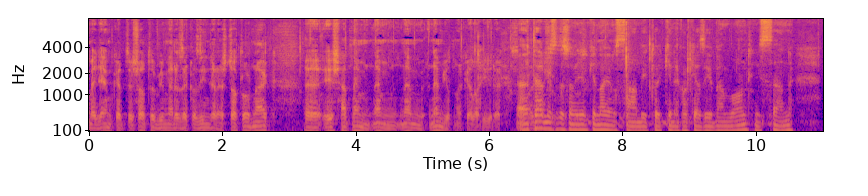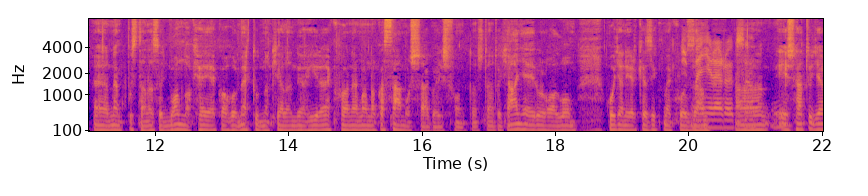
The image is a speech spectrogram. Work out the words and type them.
M1, M2, stb., mert ezek az ingyenes csatornák, és hát nem, nem, nem, nem jutnak el a hírek. Szóval Természetesen egyébként nagyon számít, hogy kinek a kezében van, hiszen nem pusztán az, hogy vannak helyek, ahol meg tudnak jelenni a hírek, hanem annak a számossága is fontos. Tehát, hogy hány helyről hallom, hogyan érkezik meg hozzám. És mennyire. És hát ugye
